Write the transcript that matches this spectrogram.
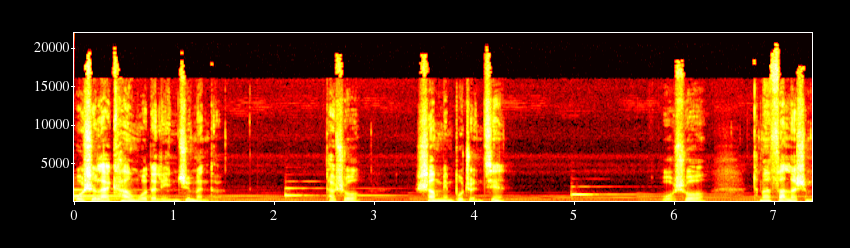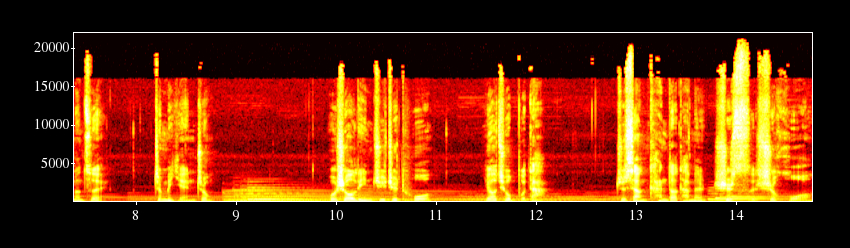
我是来看我的邻居们的。”他说：“上面不准见。”我说：“他们犯了什么罪，这么严重？我受邻居之托，要求不大，只想看到他们是死是活。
